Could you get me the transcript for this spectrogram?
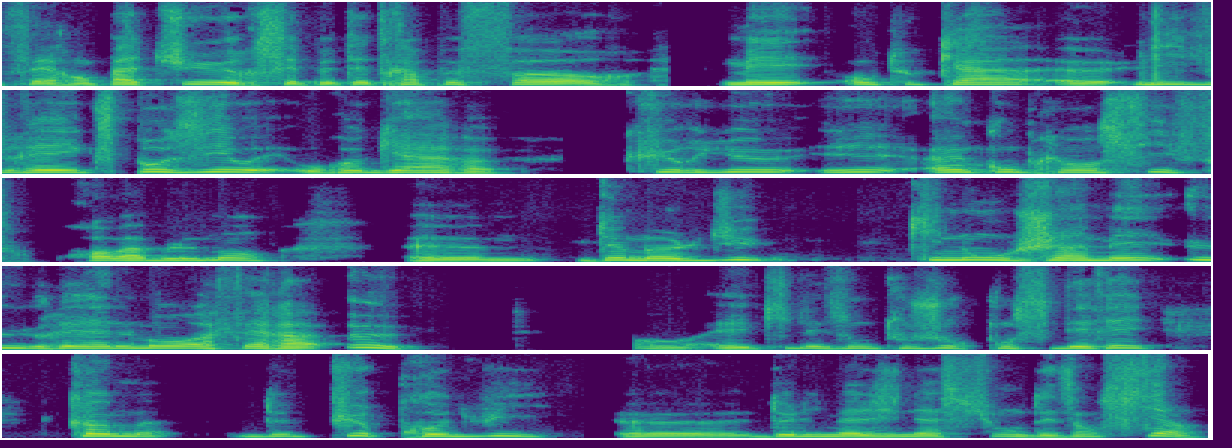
faire en pâture, c'est peut-être un peu fort, mais en tout cas livrés, exposés au regard curieux et incompréhensifs probablement de Moldus qui n'ont jamais eu réellement affaire à eux et qui les ont toujours considérés comme de purs produits de l'imagination des anciens.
